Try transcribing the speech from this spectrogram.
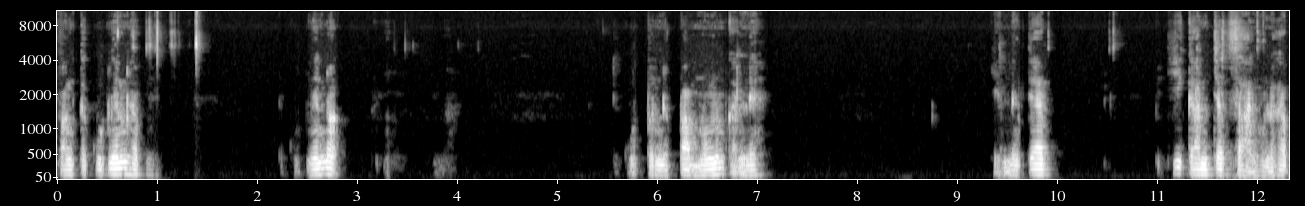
ฝังตะกุดเงินครับตะกุดเงินเนาะตะกุดเพิ่นปั๊มลงน้ำกันเลย เห็นตั้งแต่วิธีการจัดสร้างนะครับ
